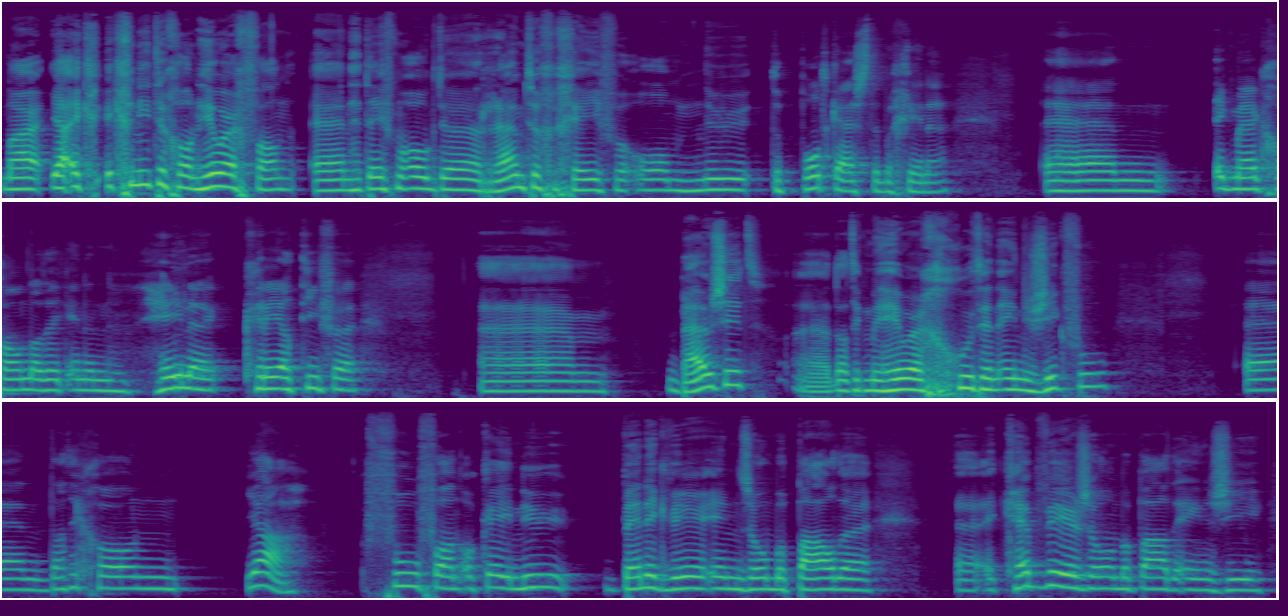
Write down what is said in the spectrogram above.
Maar ja, ik, ik geniet er gewoon heel erg van. En het heeft me ook de ruimte gegeven om nu de podcast te beginnen. En ik merk gewoon dat ik in een hele creatieve uh, bui zit. Uh, dat ik me heel erg goed en energiek voel. En dat ik gewoon, ja, voel van oké, nu ben ik weer in zo'n bepaalde. Uh, ik heb weer zo'n bepaalde energie.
